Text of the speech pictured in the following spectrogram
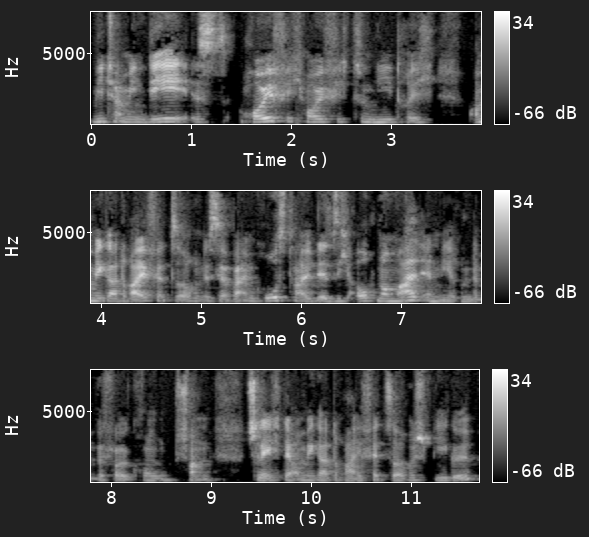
Vitamin D ist häufig, häufig zu niedrig. Omega-3-Fettsäuren ist ja bei einem Großteil der sich auch normal ernährenden Bevölkerung schon schlecht, der Omega-3-Fettsäurespiegel.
